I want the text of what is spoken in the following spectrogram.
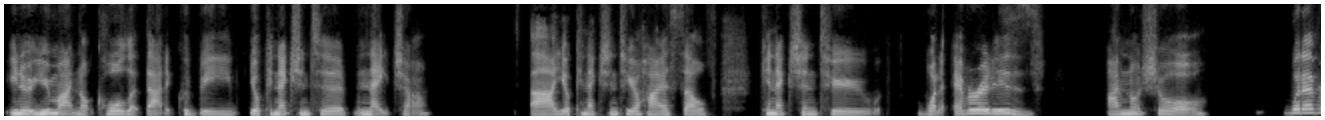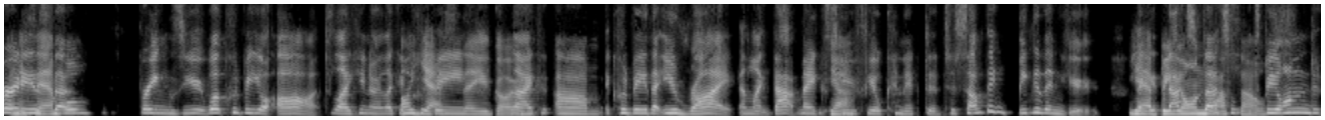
you know, you might not call it that. It could be your connection to nature, uh, your connection to your higher self, connection to whatever it is. I'm not sure. Whatever An it is that example? brings you. Well, it could be your art, like you know, like it Oh, could yes, be there you go. like um, it could be that you write and like that makes Yeah. you feel connected to something bigger than you. yeah, Like, it- that's- beyond that's, ourselves. It's beyond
